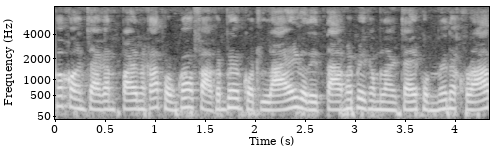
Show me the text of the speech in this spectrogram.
ก็ก่อนจากกันไปนะครับ ผมก็ฝากเพื่อนๆกดไลค์กดติดตามให้เป็นกำลังใจผมด้วยนะครับ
